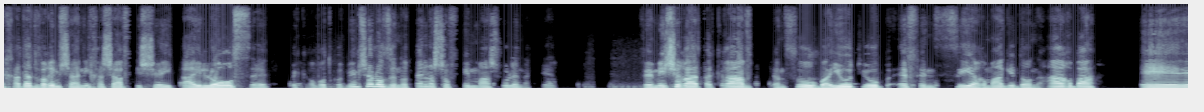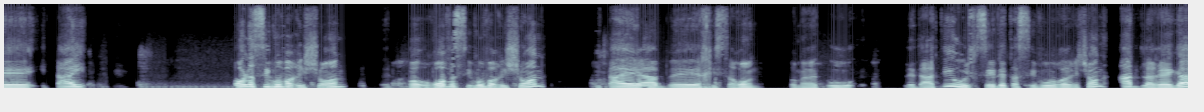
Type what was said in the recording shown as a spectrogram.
אחד הדברים שאני חשבתי שאיתי לא עושה בקרבות קודמים שלו זה נותן לשופטים משהו לנקד. ומי שראה את הקרב, תיכנסו ביוטיוב, FNC ארמגדון 4, אה, איתי, כל הסיבוב הראשון, רוב הסיבוב הראשון, איתי היה בחיסרון. זאת אומרת, הוא, לדעתי הוא הפסיד את הסיבוב הראשון עד לרגע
